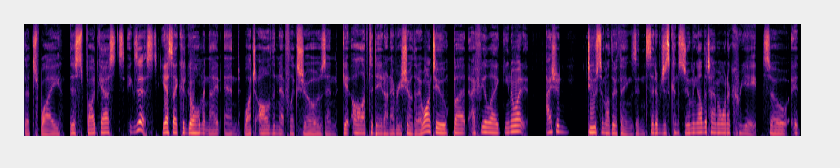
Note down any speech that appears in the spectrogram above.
That's why this podcast exists. Yes, I could go home at night and watch all of the Netflix shows and get all up to date on every show that I want to, but I feel like, you know what? I should do some other things instead of just consuming all the time. I want to create. So it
